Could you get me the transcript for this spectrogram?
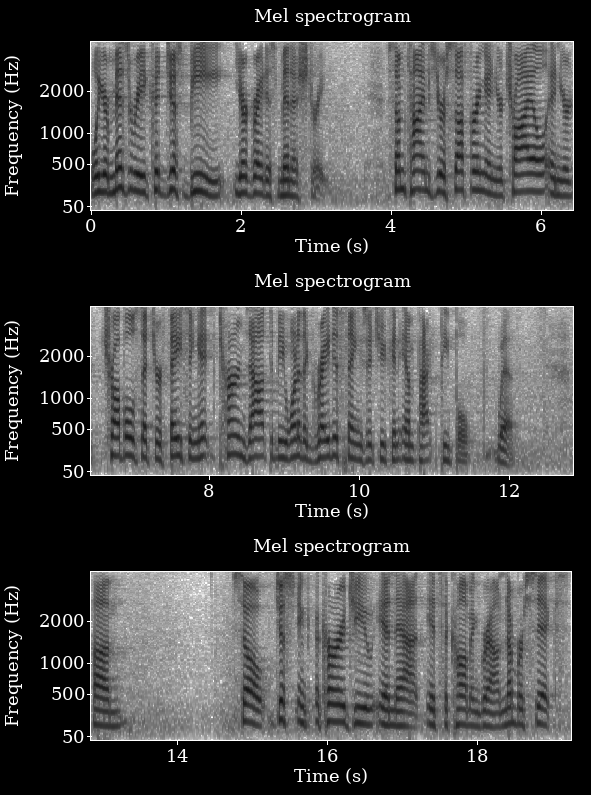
Well, your misery could just be your greatest ministry. Sometimes your suffering and your trial and your troubles that you're facing, it turns out to be one of the greatest things that you can impact people with. Um, so just encourage you in that. It's the common ground. Number six,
